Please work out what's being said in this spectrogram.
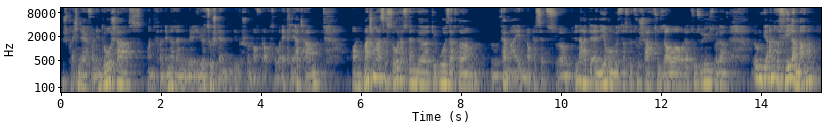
Wir sprechen ja von den Doshas und von inneren Milieuzuständen, wie wir schon oft auch so erklärt haben. Und manchmal ist es so, dass wenn wir die Ursache ähm, vermeiden, ob das jetzt ähm, innerhalb der Ernährung ist, dass wir zu scharf, zu sauer oder zu süß oder irgendwie andere Fehler machen,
